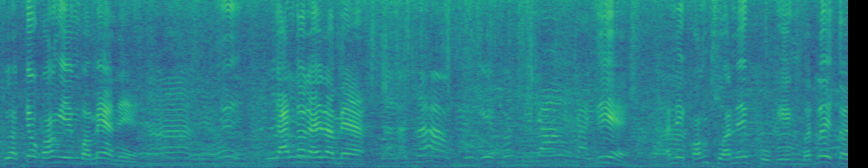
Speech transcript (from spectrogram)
เผือกเจ้าของเองบ่แม่นี่จ้าเอ้ ยจานเท่าไหร่ล่ะแม่แต่ละเจ้าปลูกเองก็ที่ย่างจ้านี่อันนี้ของสวนนี่ปลูกเองหมดเลยตัว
